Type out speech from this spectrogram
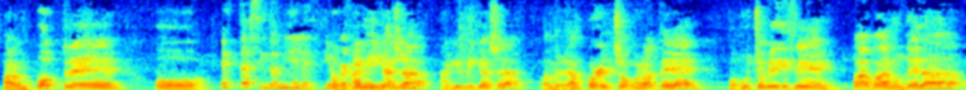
para un postre o Esta ha sido mi elección. Porque aquí en mi casa, aquí en mi casa, cuando le dan por el chocolate, pues mucho que dicen papa Nutella,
